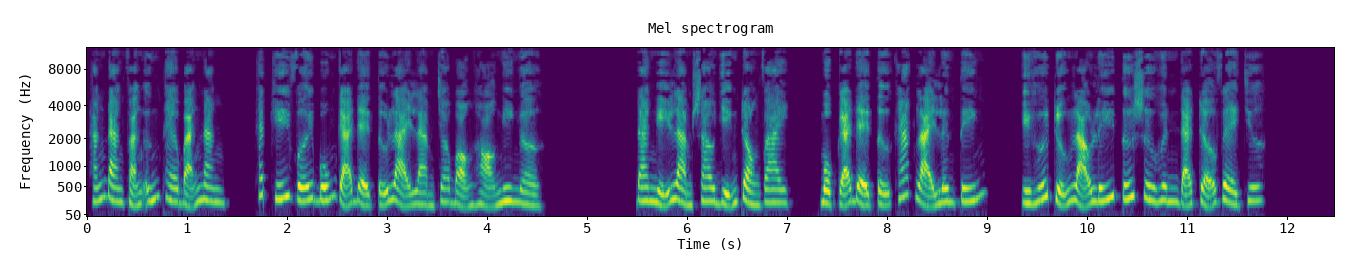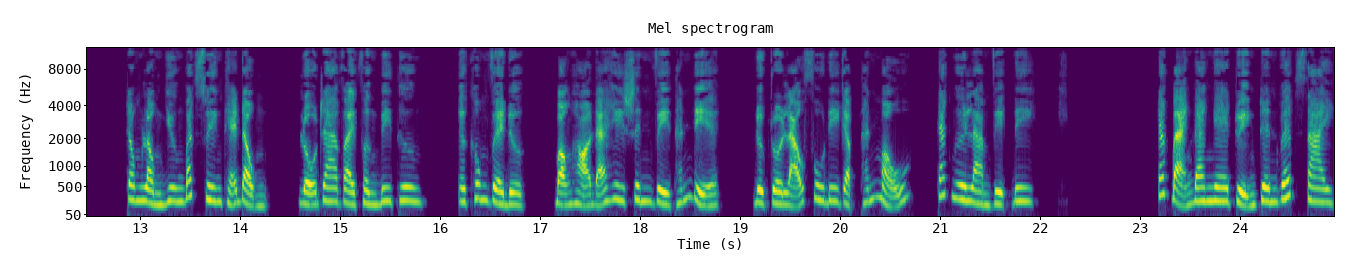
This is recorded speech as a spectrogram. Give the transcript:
hắn đang phản ứng theo bản năng, khách khí với bốn gã đệ tử lại làm cho bọn họ nghi ngờ. Đang nghĩ làm sao diễn tròn vai, một gã đệ tử khác lại lên tiếng, kỳ hứa trưởng lão Lý Tứ Sư Huynh đã trở về chưa? Trong lòng Dương Bách Xuyên khẽ động, lộ ra vài phần bi thương, ờ, không về được, bọn họ đã hy sinh vì thánh địa, được rồi lão phu đi gặp thánh mẫu, các ngươi làm việc đi. Các bạn đang nghe truyện trên website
